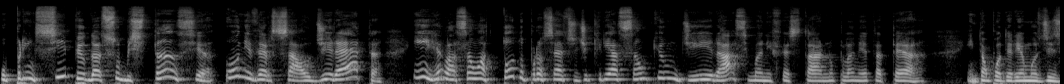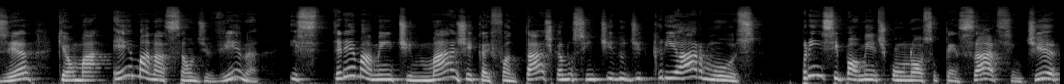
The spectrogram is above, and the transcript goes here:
o princípio da substância universal direta em relação a todo o processo de criação que um dia irá se manifestar no planeta Terra. Então poderíamos dizer que é uma emanação divina extremamente mágica e fantástica no sentido de criarmos, principalmente com o nosso pensar, sentir,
